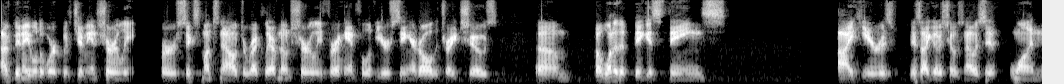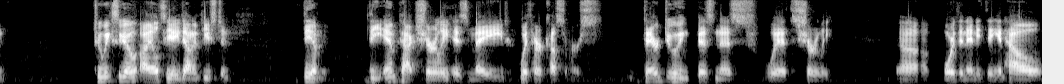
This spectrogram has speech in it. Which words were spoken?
I've been able to work with Jimmy and Shirley for six months now directly. I've known Shirley for a handful of years, seeing her at all the trade shows. Um, but one of the biggest things I hear is as I go to shows, and I was at one two weeks ago, ILTA down in Houston. The the impact Shirley has made with her customers. They're doing business with Shirley uh, more than anything, and how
